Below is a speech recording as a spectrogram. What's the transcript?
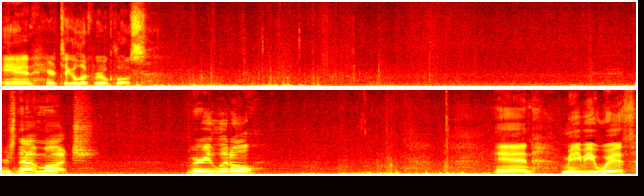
and here, take a look real close. There's not much, very little. And maybe with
